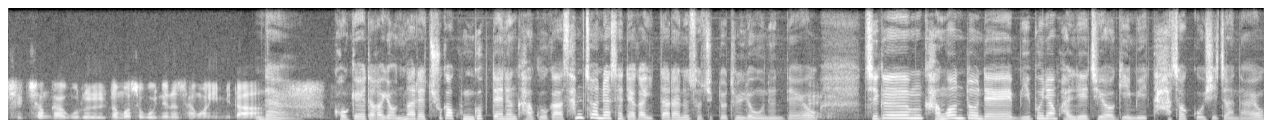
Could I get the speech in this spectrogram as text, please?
7,000가구를 넘어서고 있는 상황입니다. 네. 거기에다가 연말에 추가 공급되는 가구가 3천여 세대가 있다라는 소식도 들려오는데요. 네. 지금 강원도 내 미분양 관리 지역이 이미 다섯 곳이잖아요.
